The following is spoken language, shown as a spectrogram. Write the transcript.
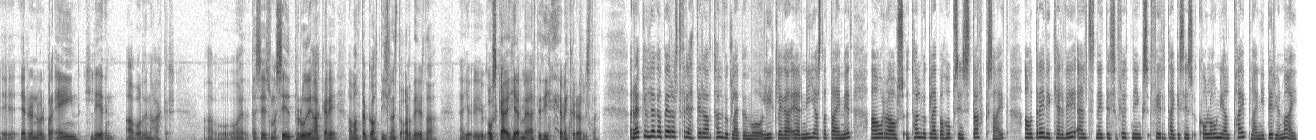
er raun og veru bara ein hliðin af orðinu hacker og, og þessi svona siðprúði hackari það vantar gott íslenskt orði yfir það. Ég, ég óskæði hér með eftir því ef einhverju er að hlusta Reglulega berast fréttir af tölvuglæpum og líklega er nýjasta dæmið árás tölvuglæpahópsins Darkside á dreifikerfi eldsneitis flutningsfyrirtækisins Colonial Pipeline í byrjun mæ.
